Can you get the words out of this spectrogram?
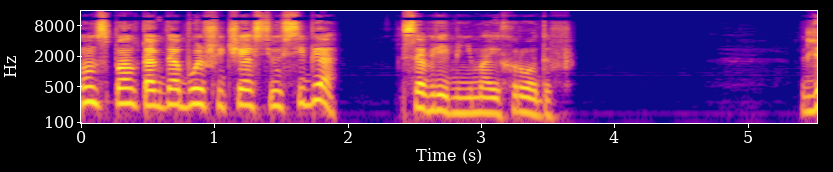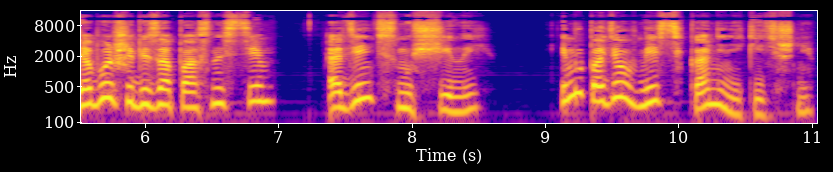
Он спал тогда большей частью у себя со времени моих родов. Для большей безопасности оденьте с мужчиной, и мы пойдем вместе к Анне Никитишне.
